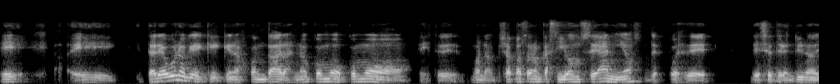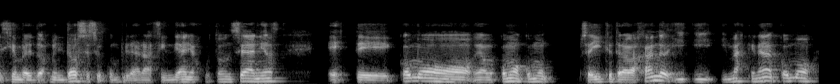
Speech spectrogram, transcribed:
Eh, eh, estaría bueno que, nos contaras, ¿no? Cómo, cómo este, bueno, ya pasaron casi 11 años después de, ese 31 de diciembre del 2012, se cumplirán a fin de año justo 11 años. Este, ¿cómo, digamos, cómo, cómo seguiste trabajando y, más que nada, cómo,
